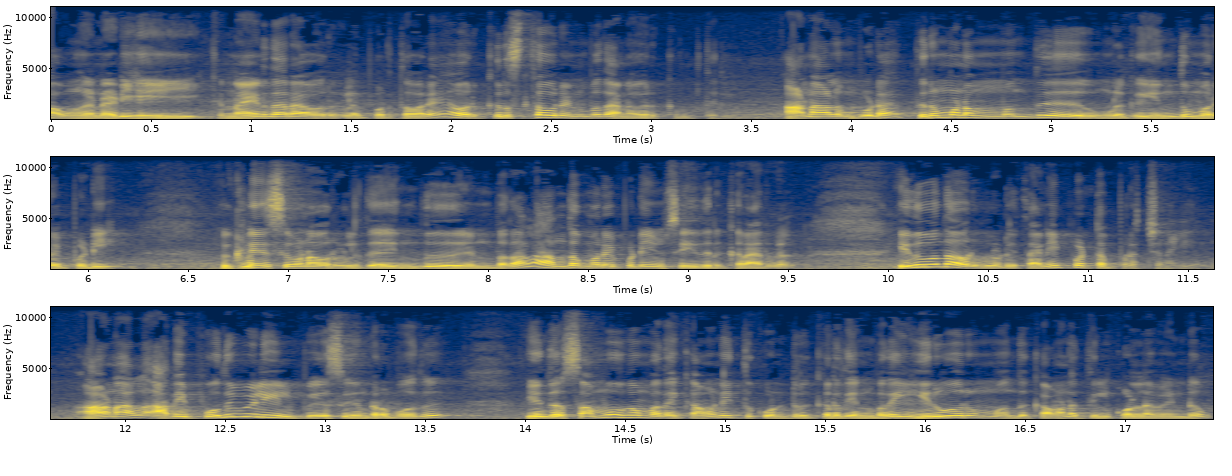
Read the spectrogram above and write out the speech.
அவங்க நடிகை நயன்தாரா அவர்களை பொறுத்தவரை அவர் கிறிஸ்தவர் என்பது அனைவருக்கும் தெரியும். ஆனாலும் கூட திருமணம் வந்து உங்களுக்கு இந்து முறைப்படி விக்னேஸ்வன் அவர்கள் இந்து என்பதால் அந்த முறைப்படியும் செய்திருக்கிறார்கள். இது வந்து அவர்களுடைய தனிப்பட்ட பிரச்சனைகள் ஆனால் அதை பொதுவெளியில் பேசுகின்ற போது இந்த சமூகம் அதை கவனித்துக் கொண்டிருக்கிறது என்பதை இருவரும் வந்து கவனத்தில் கொள்ள வேண்டும்.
